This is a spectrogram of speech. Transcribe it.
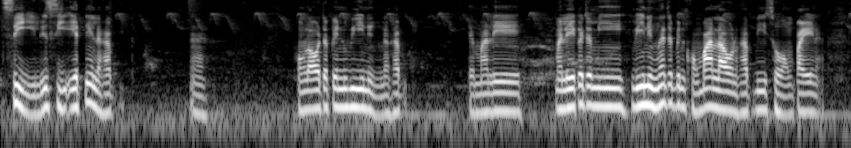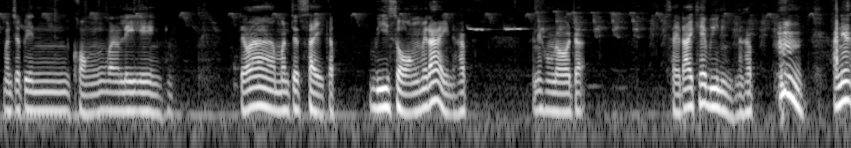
S4 หรือ CS นี่แหละครับอ่าของเราจะเป็น V1 นะครับ แต่มาเลมาเลก็จะมี V1 น่าจะเป็นของบ้านเรานะครับ V2 ไปนะ่ะมันจะเป็นของมาเลเอง แต่ว่ามันจะใส่กับ V2 ไม่ได้นะครับ อันนี้ของเราจะใส่ได้แค่ V1 นะครับ อันเนี้ย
